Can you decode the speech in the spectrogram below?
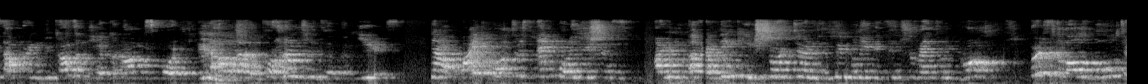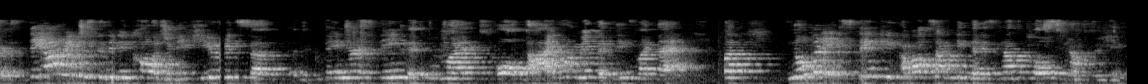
suffering because of the economics for, uh, for hundreds of years. Now, why do voters and politicians are, are thinking short term that we believe it's instrumentally wrong? First of all, voters, they are interested in ecology. They hear it's a dangerous thing that we might all die from it and things like that. But nobody is thinking about something that is not close enough to him.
